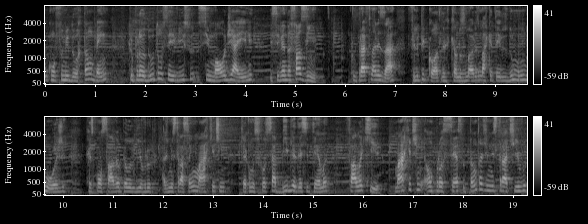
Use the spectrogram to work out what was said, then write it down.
o consumidor tão bem que o produto ou serviço se molde a ele e se venda sozinho. E para finalizar, Philip Kotler, que é um dos maiores marqueteiros do mundo hoje, responsável pelo livro Administração e Marketing, que é como se fosse a bíblia desse tema, fala que marketing é um processo tanto administrativo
